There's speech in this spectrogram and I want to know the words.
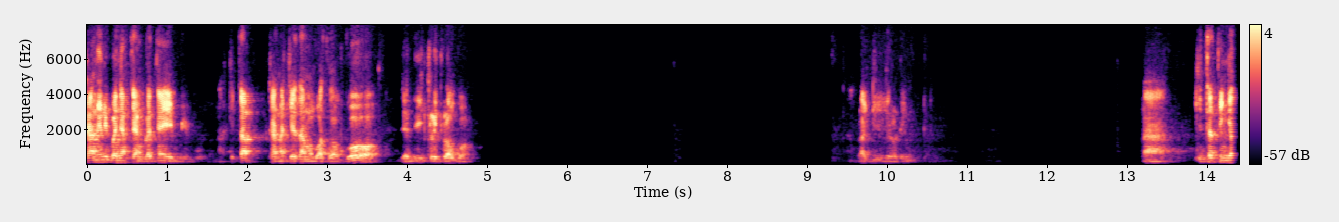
kan ini banyak template-nya ibu-ibu. Nah kita karena kita membuat logo, jadi klik logo. Lagi loading. Nah kita tinggal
